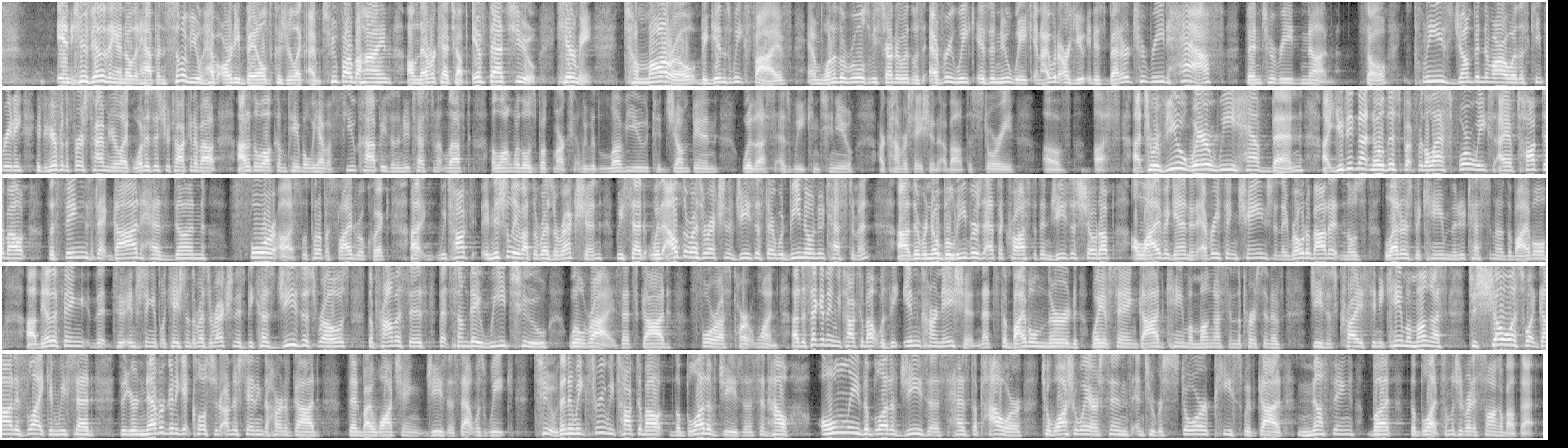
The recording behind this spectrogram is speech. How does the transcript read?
And here's the other thing I know that happens. Some of you have already bailed because you're like, I'm too far behind. I'll never catch up. If that's you, hear me. Tomorrow begins week five, and one of the rules we started with was every week is a new week. And I would argue it is better to read half than to read none. So please jump in tomorrow with us. Keep reading. If you're here for the first time and you're like, what is this you're talking about? Out at the welcome table, we have a few copies of the New Testament left along with those bookmarks, and we would love you to jump in with us as we continue our conversation about the story of us. Uh, to review where we have been, uh, you did not know this, but for the last four weeks, I have talked about the things that God has done for us. Let's put up a slide real quick. Uh, we talked initially about the resurrection. We said without the resurrection of Jesus, there would be no New Testament. Uh, there were no believers at the cross, but then Jesus showed up alive again and everything changed and they wrote about it and those letters became the New Testament of the Bible. Uh, the other thing that, to interesting implication of the resurrection is because Jesus rose, the promise is that someday we too will rise. That's God for us, part one. Uh, the second thing we talked about was the incarnation. That's the Bible nerd way of saying God came among us in the person of Jesus Christ, and He came among us to show us what God is like. And we said that you're never going to get closer to understanding the heart of God than by watching Jesus. That was week two. Then in week three, we talked about the blood of Jesus and how only the blood of Jesus has the power to wash away our sins and to restore peace with God. Nothing but the blood. Someone should write a song about that.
